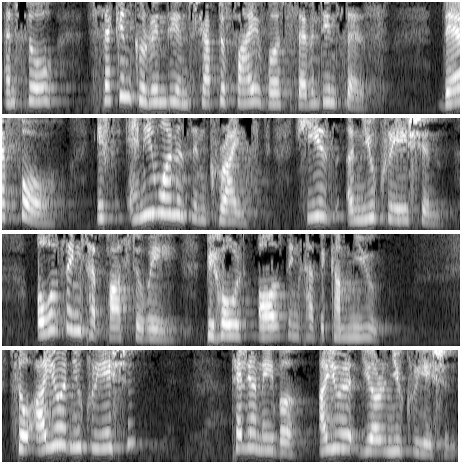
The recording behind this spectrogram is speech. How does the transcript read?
And so, 2 Corinthians chapter 5 verse 17 says, Therefore, if anyone is in Christ, he is a new creation. All things have passed away. Behold, all things have become new. So are you a new creation? Tell your neighbor, are you a, you're a new creation?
